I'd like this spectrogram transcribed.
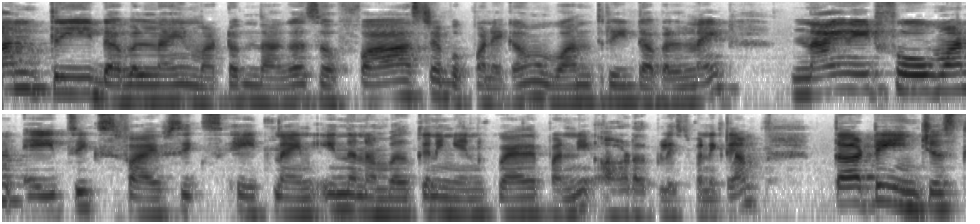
ஒன் த்ரீ டபுள் நைன் மட்டும் தாங்க. ஸோ ஃபாஸ்ட்டாக புக் பண்ணிக்கோங்க. One three double nine nine eight four one eight six five six eight nine இந்த நம்பருக்கு நீங்கள் என்கொயரி பண்ணி ஆர்டர் ப்ளேஸ் பண்ணிக்கலாம். தேர்ட்டி இன்ச்சஸ்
